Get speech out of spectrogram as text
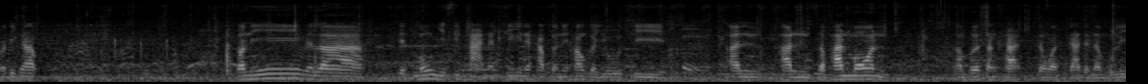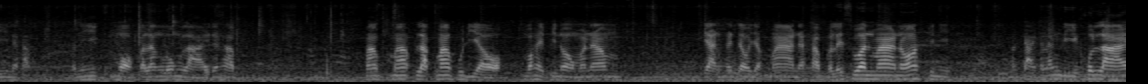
วัสดีครับ ตอนนี้เวลา7โมง25นาทีนะครับ ตอนนี้เขาก็อยู่ที่อันอันสะพานมอนอำเภอสังขะจังหวัดกาญจนบุรีนะครับ ตอนนี้หมอกกำลังลงหลายนะครับ มามาหลักมากผู้เดียวว่าให้พี่น้องมานำยานพระเจ้าอยากมานะครับ ก็เลยส่วนมาเนาะที่นี่อากาศกำลังดีคนหลาย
